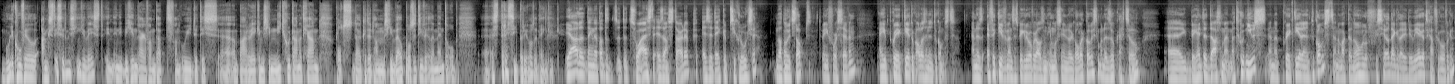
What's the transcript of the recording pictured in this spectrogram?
moeilijk, hoeveel angst is er misschien geweest in, in die begindagen van dat, van oei, dit is uh, een paar weken misschien niet goed aan het gaan. Plots duiken er dan misschien wel positieve elementen op. Uh, een stressie periode, denk ik. Ja, ik denk dat dat het, het, het zwaarste is aan start-up, is het eigenlijk het psychologische omdat het nooit stopt, 24-7. En je projecteert ook alles in de toekomst. En dus effectief, mensen spreken erover als een emotionele rollercoaster, maar dat is ook echt zo. Uh, je begint de dag met, met goed nieuws en dan projecteer je in de toekomst. En dan maakt dat een ongelooflijk verschil, denken dat je de wereld gaat veroveren.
